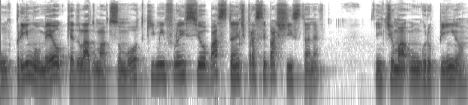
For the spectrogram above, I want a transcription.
um primo meu, que é do lado do Matsumoto, que me influenciou bastante para ser baixista, né? A gente tinha uma, um grupinho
